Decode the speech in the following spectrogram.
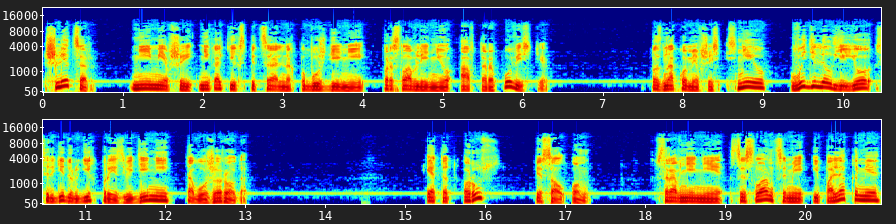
Шлецер, не имевший никаких специальных побуждений к прославлению автора повести, познакомившись с нею, выделил ее среди других произведений того же рода. Этот рус, писал он, в сравнении с исландцами и поляками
